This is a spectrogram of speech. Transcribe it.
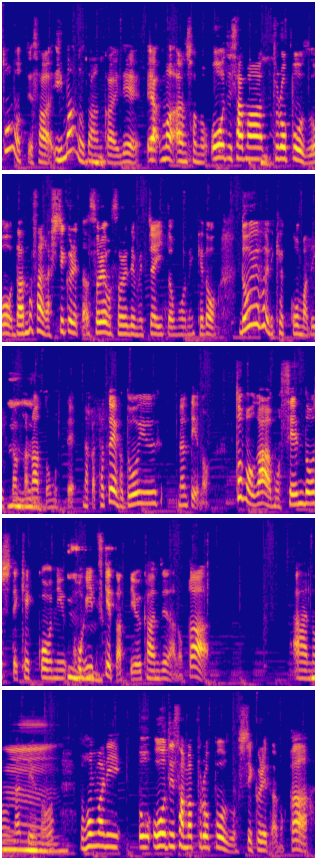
ともってさ、今の段階で、いや、まあ、あの、その、王子様プロポーズを旦那さんがしてくれたら、それもそれでめっちゃいいと思うねんけど、どういうふうに結婚までいったんかなと思って、なんか、例えばどういう、なんていうの？友がもう先導して結婚にこぎつけたっていう感じなのか、あの、なんていうの？ほんまにお王子様プロポーズをしてくれたのか、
